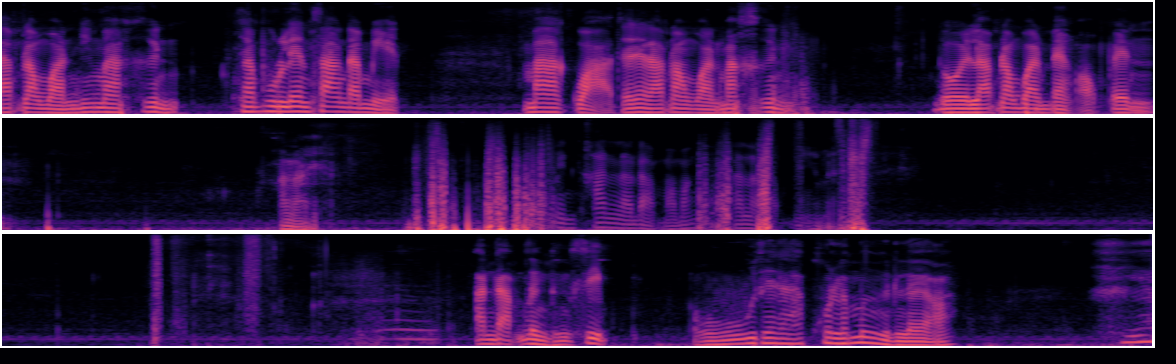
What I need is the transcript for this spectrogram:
รับรางวัลยิ่งมากขึ้น ถ้าผู้เล่นสร้างดาเมจมากกว่าจะได้รับรางวัลมากขึ้น โดยรับรางวัลแบ่งออกเป็น อะไรอะเป็นขั้นระดับมาบ้างขั้นระดับนี้ไหมอืมอันดับหนึ่งถึงสิบโอ้ได้รับคนละหมื่นเลยเหรอเชี่ย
